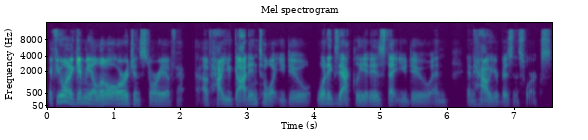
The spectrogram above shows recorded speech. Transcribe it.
if you want to give me a little origin story of of how you got into what you do what exactly it is that you do and and how your business works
